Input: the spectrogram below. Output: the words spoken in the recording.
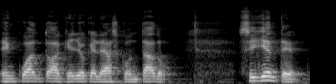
en cuanto a aquello que le has contado. Siguiente,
